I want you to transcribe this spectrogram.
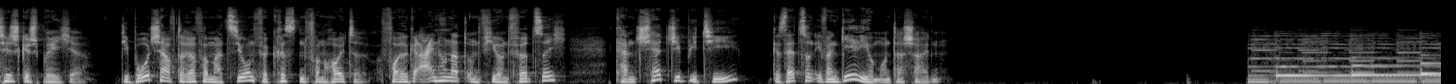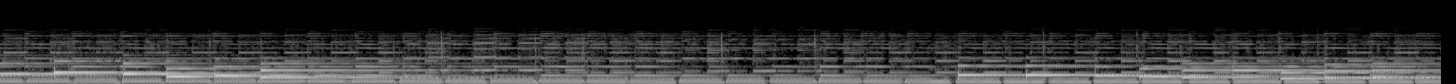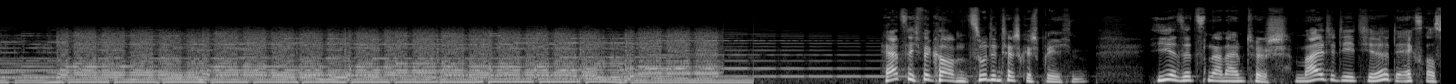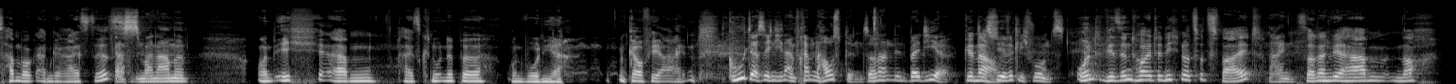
Tischgespräche. Die Botschaft der Reformation für Christen von heute, Folge 144, kann ChatGPT Gesetz und Evangelium unterscheiden. Herzlich willkommen zu den Tischgesprächen. Hier sitzen an einem Tisch Malte Detje, der extra aus Hamburg angereist ist. Das ist mein Name. Und ich ähm, heiße Knut Nippe und wohne hier und kaufe hier ein. Gut, dass ich nicht in einem fremden Haus bin, sondern bei dir. Genau. Dass du hier wirklich wohnst. Und wir sind heute nicht nur zu zweit, Nein. sondern wir haben noch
